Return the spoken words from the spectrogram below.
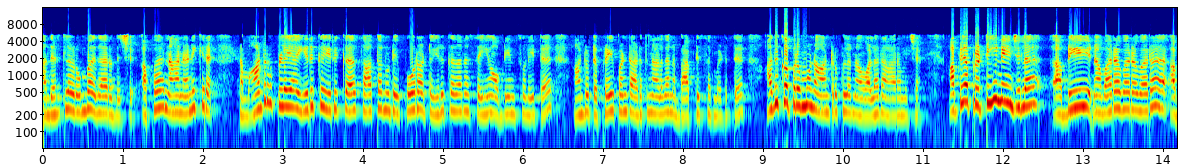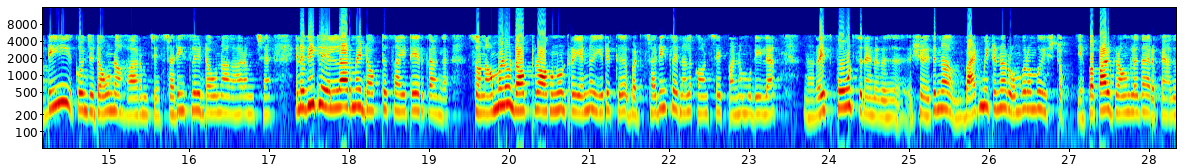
அந்த இடத்துல ரொம்ப இதாக இருந்துச்சு. அப்போ நான் நினைக்கிறேன் நம்ம ஆண்டு பிள்ளையா இருக்க இருக்க சாத்தானுடைய போராட்டம் இருக்க தானே செய்யும் அப்படின்னு சொல்லிட்டு ஆண்டவர்கிட்ட ப்ரே பண்ணிட்டு அடுத்த நாள் தான் நான் பேப்டிசம் எடுத்து அதுக்கப்புறமும் நான் ஆண்டருக்குள்ள நான் வளர ஆரம்பித்தேன் அப்படியே அப்புறம் டீனேஜில் அப்படியே நான் வர வர வர அப்படியே கொஞ்சம் டவுன் ஆக ஆரம்பித்தேன் ஸ்டடீஸ்லேயும் டவுன் ஆக ஆரம்பித்தேன் ஏன்னா வீட்டில் எல்லாருமே டாக்டர்ஸ் ஆகிட்டே இருக்காங்க. ஸோ நம்மளும் டாக்டர் ஆகணுன்ற எண்ணம் இருக்குது பட் ஸ்டடீஸில் என்னால் கான்சன்ட்ரேட் பண்ண முடியல. நிறைய ஸ்போர்ட்ஸ் எனக்கு இதுனா பேட்மிண்டனா ரொம்ப ரொம்ப இஷ்டம். எப்ப பார் கிரவுண்டில் தான் இருப்பேன். அது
